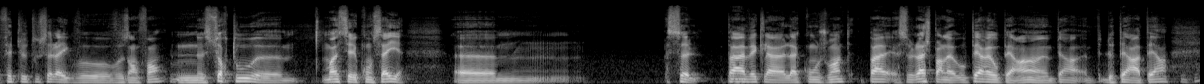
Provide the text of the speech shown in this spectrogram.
faites-le tout seul avec vos, enfants. Mm. surtout, moi, c'est le conseil seul, pas avec la, conjointe. Pas, là, je parle au père et au père, hein, de père à père, mhm.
